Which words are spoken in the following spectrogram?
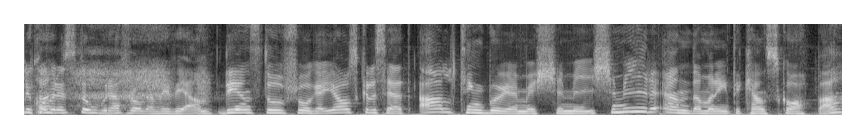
Nu kommer den stora frågan Vivian. Det är en stor fråga. Jag skulle säga att allting börjar med kemi. Kemi är det enda man inte kan skapa.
